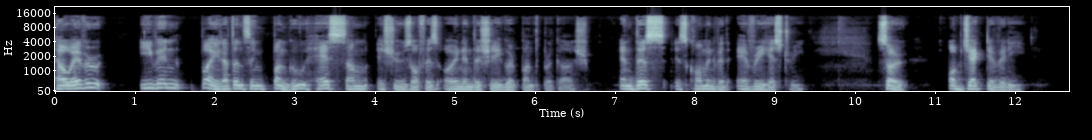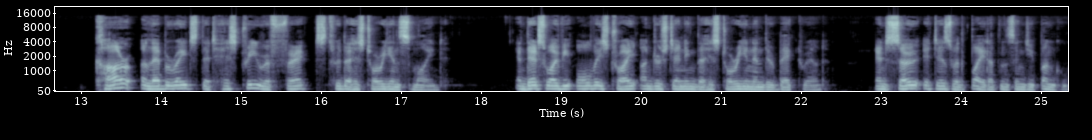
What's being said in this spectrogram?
However, even Bhai Ratan Singh Bhangu has some issues of his own in the Shri Gur Panth Prakash, and this is common with every history. So, objectivity. Carr elaborates that history reflects through the historian's mind. And that's why we always try understanding the historian and their background. and so it is with Bhai Ratan Singh Ji Bhangu.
